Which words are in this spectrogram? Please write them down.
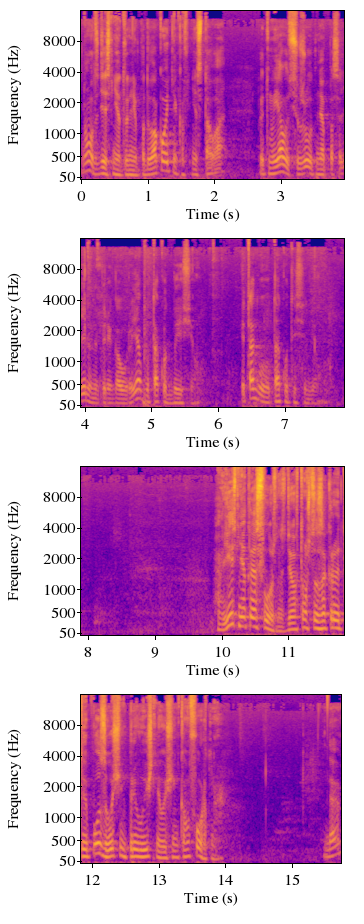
Ну вот здесь нету ни подлокотников, ни стола. Поэтому я вот сижу, вот меня посадили на переговоры, я вот так вот бы и сел. И так бы вот так вот и сидел. Есть некая сложность. Дело в том, что закрытые позы очень привычные, очень комфортные. Да?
